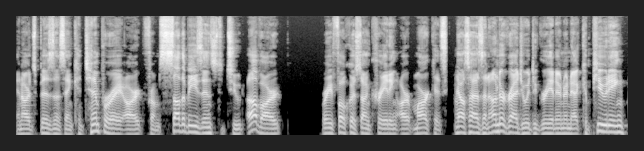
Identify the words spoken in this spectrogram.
in arts business and contemporary art from Sotheby's Institute of Art, where he focused on creating art markets. He also has an undergraduate degree in internet computing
